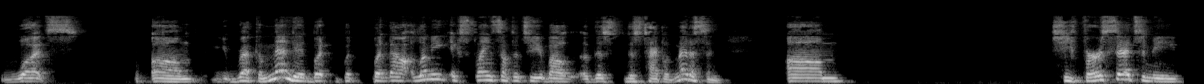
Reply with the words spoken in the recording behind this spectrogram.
what's um, recommended. But, but, but now let me explain something to you about this, this type of medicine. Um, she first said to me,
